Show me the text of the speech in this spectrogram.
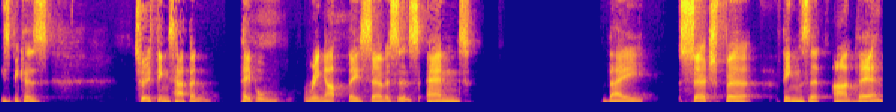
is because two things happen. People ring up these services and they search for things that aren't there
